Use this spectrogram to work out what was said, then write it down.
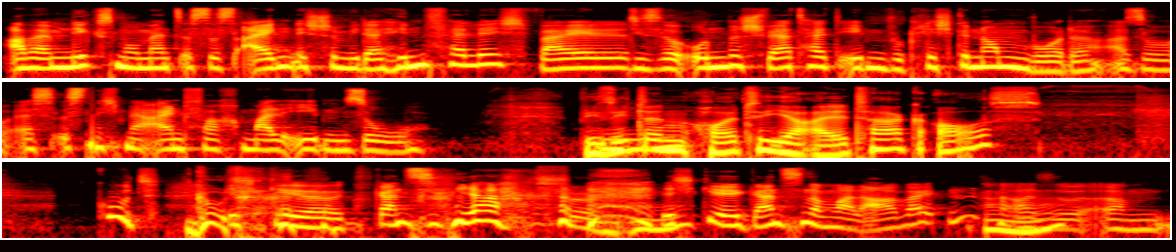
Aber im nächsten Moment ist es eigentlich schon wieder hinfällig, weil diese Unbeschwertheit eben wirklich genommen wurde. Also es ist nicht mehr einfach mal eben so. Wie sieht mhm. denn heute Ihr Alltag aus? Gut. Gut. Ich gehe ganz, ja, mhm. ich gehe ganz normal arbeiten, mhm. also ähm,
